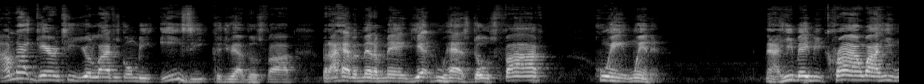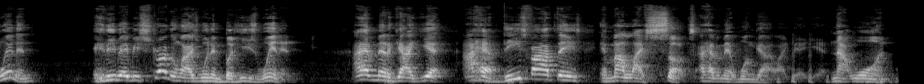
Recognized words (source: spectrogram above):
I'm not guaranteeing your life is going to be easy because you have those five, but I haven't met a man yet who has those five who ain't winning. Now, he may be crying while he winning, and he may be struggling while he's winning, but he's winning. I haven't met a guy yet. I have these five things, and my life sucks. I haven't met one guy like that yet. Not one.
